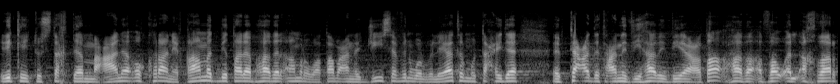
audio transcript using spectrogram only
لكي تستخدم على أوكرانيا. قامت بطلب هذا الأمر وطبعا الجي 7 والولايات المتحدة ابتعدت عن الذهاب بإعطاء هذا الضوء الأخضر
